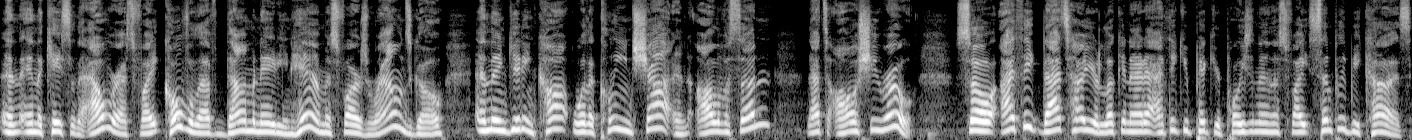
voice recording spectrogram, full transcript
in, in the case of the Alvarez fight, Kovalev dominating him as far as rounds go and then getting caught with a clean shot. And all of a sudden, that's all she wrote. So I think that's how you're looking at it. I think you pick your poison in this fight simply because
